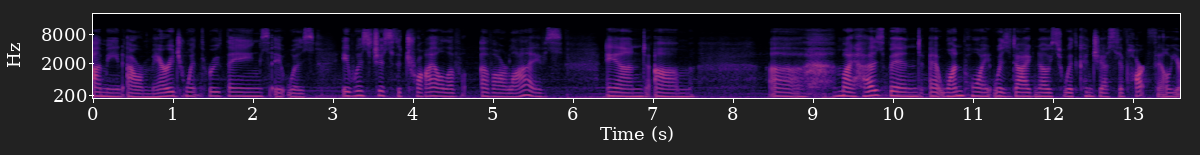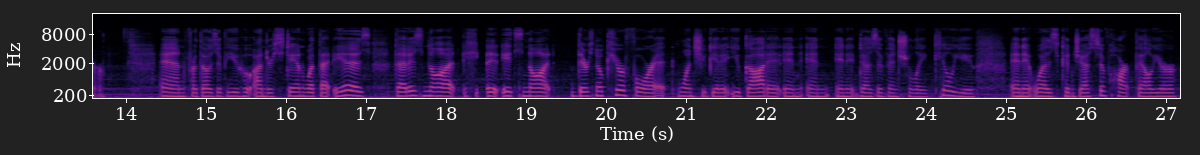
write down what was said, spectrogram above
I mean, our marriage went through things. It was it was just the trial of of our lives, and um, uh, my husband at one point was diagnosed with congestive heart failure. And for those of you who understand what that is, that is not, it's not, there's no cure for it. Once you get it, you got it, and, and, and it does eventually kill you. And it was congestive heart failure.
